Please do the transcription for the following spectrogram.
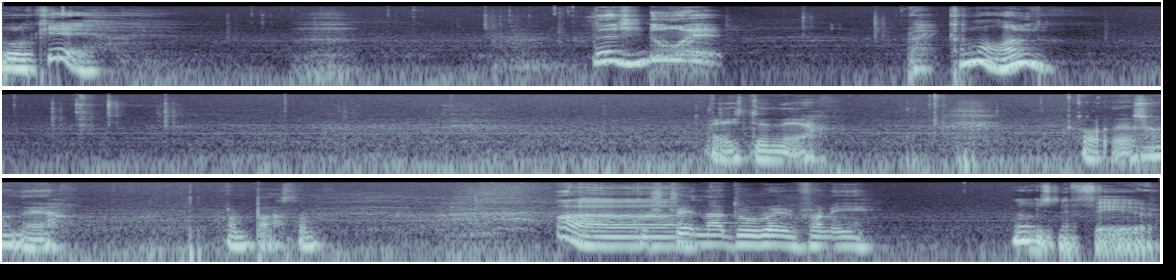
Okay. Let's do it. Right, come on. He's down there. Oh, there's one there. Run past him. Ah, Go straight in that door right in front of you. that wasn't fair.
